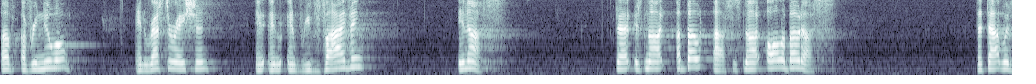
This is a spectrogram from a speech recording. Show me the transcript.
of, of renewal and restoration and, and, and reviving in us that is not about us, it's not all about us. That that would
